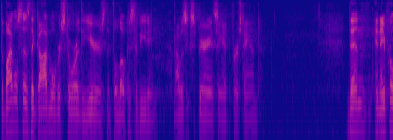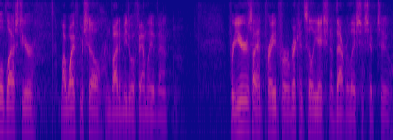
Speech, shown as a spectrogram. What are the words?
The Bible says that God will restore the years that the locusts have eaten, and I was experiencing it firsthand. Then, in April of last year, my wife Michelle invited me to a family event. For years, I had prayed for a reconciliation of that relationship too.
